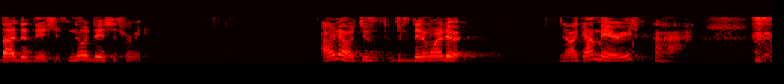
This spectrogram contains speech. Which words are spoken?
but the dishes. No dishes for me. I don't know, just, just didn't want to do it. You know, I got married.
